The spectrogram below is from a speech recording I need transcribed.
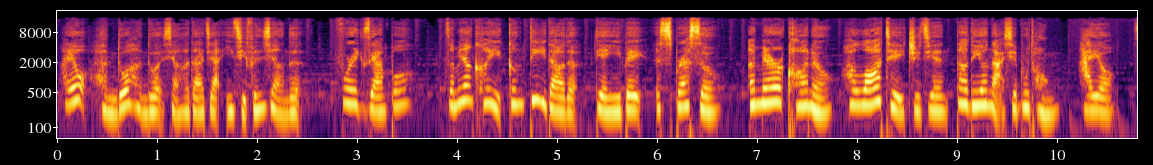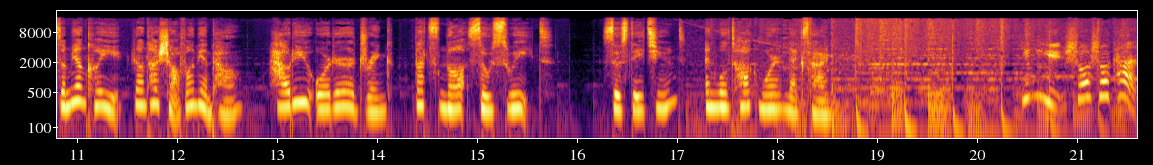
还有很多很多想和大家一起分享的。For example，怎么样可以更地道的点一杯 espresso、americano 和 latte 之间到底有哪些不同？还有怎么样可以让它少放点糖？How do you order a drink that's not so sweet? So stay tuned, and we'll talk more next time. 英语说说看，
